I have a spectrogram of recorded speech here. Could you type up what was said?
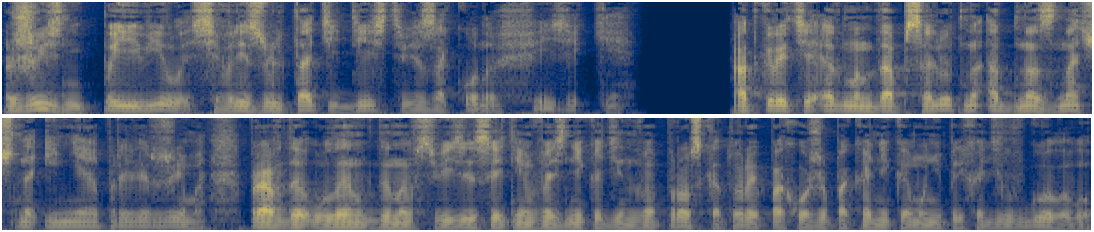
Жизнь появилась в результате действия законов физики. Открытие Эдмонда абсолютно однозначно и неопровержимо. Правда, у Лэнгдона в связи с этим возник один вопрос, который, похоже, пока никому не приходил в голову.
